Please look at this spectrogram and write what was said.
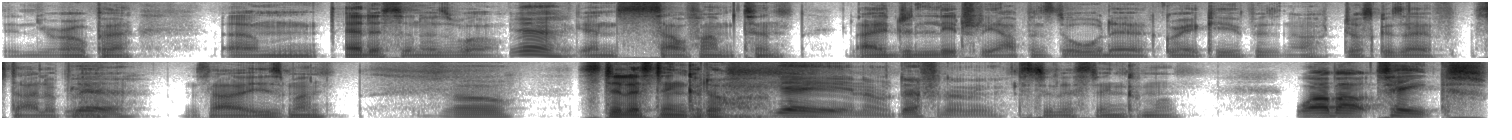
in Europa. Um, Ederson as well yeah. against Southampton. Like it just literally happens to all the great keepers now, just because of style of play. Yeah. That's how it is, man. So Still a stinker though. yeah, yeah, no, definitely. Still a stinker, man. What about takes?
